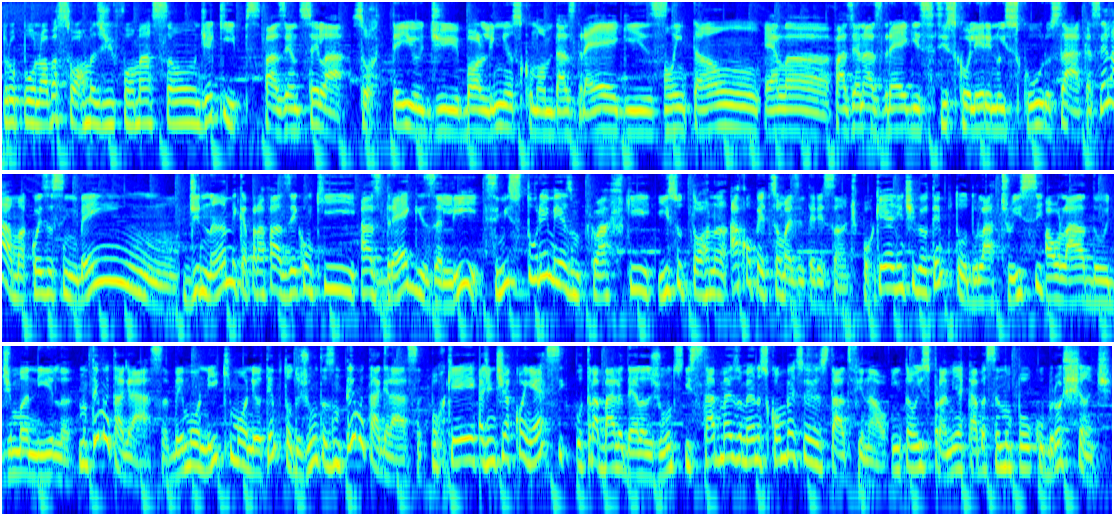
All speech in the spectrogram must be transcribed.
propor novas formas formas de formação de equipes, fazendo, sei lá, sorteio de bolinhas com o nome das drags, ou então ela fazendo as drags se escolherem no escuro, saca? Sei lá, uma coisa assim bem dinâmica para fazer com que as drags ali se misturem mesmo, porque eu acho que isso torna a competição mais interessante, porque a gente vê o tempo todo Latrice ao lado de Manila, não tem muita graça. Bem Monique e Monet o tempo todo juntas não tem muita graça, porque a gente já conhece o trabalho delas juntos e sabe mais ou menos como vai ser o resultado resultado final. Então isso para mim acaba sendo um pouco broxante.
